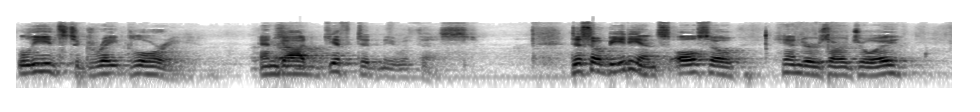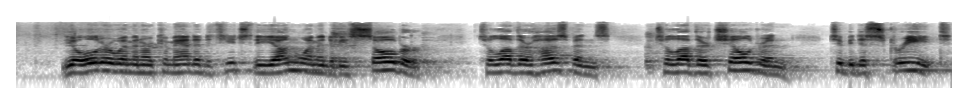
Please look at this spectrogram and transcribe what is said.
leads to great glory, and God gifted me with this. Disobedience also hinders our joy. The older women are commanded to teach the young women to be sober, to love their husbands, to love their children, to be discreet,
